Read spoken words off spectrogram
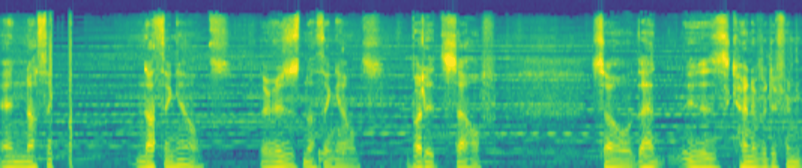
and nothing nothing else. There is nothing else but itself. So that is kind of a different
